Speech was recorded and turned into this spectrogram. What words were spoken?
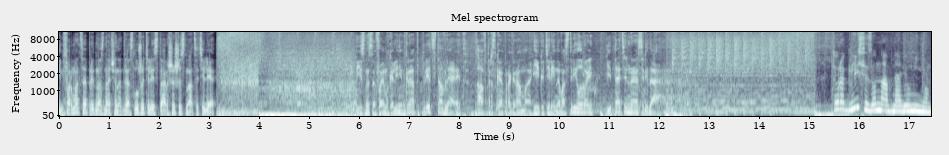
Информация предназначена для слушателей старше 16 лет. Бизнес ФМ Калининград представляет авторская программа Екатерины Востриловой «Питательная среда». Тора Гриль сезонно обновил меню.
